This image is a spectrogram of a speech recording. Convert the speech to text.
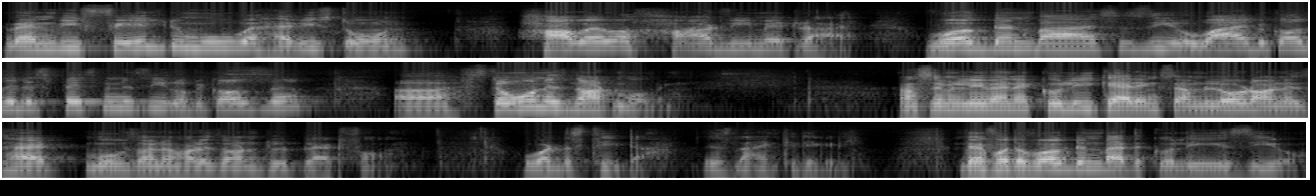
when we fail to move a heavy stone, however hard we may try, work done by us is 0. Why? Because the displacement is 0, because the uh, stone is not moving. Now similarly, when a coolie carrying some load on his head moves on a horizontal platform, what is theta? Is 90 degree. Therefore, the work done by the coolie is 0.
